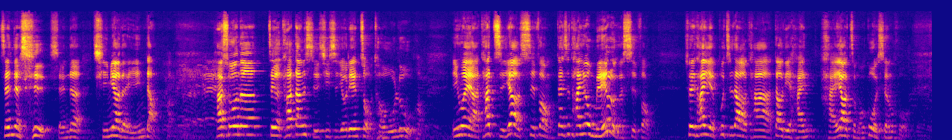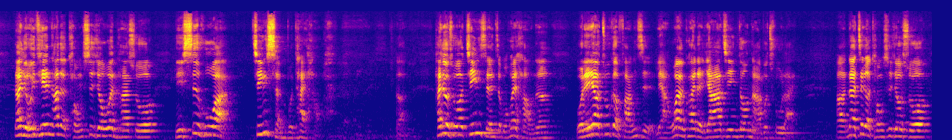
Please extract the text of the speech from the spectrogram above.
真的是神的奇妙的引导。他说呢，这个他当时其实有点走投无路哈，因为啊，他只要侍奉，但是他又没有了侍奉，所以他也不知道他到底还还要怎么过生活。那有一天，他的同事就问他说：“你似乎啊，精神不太好。”啊，他就说精神怎么会好呢？我连要租个房子两万块的押金都拿不出来，啊，那这个同事就说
